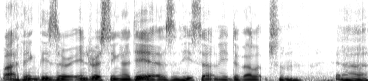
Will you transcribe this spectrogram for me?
Well, I think these are interesting ideas, and he certainly develops them uh,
